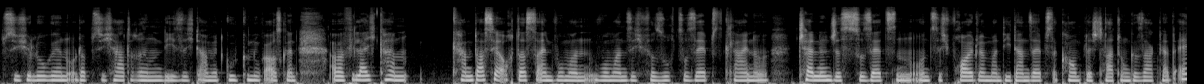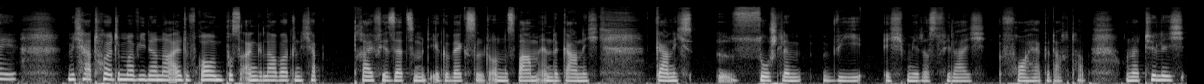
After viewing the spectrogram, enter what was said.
Psychologin oder Psychiaterin, die sich damit gut genug auskennt, aber vielleicht kann, kann das ja auch das sein, wo man, wo man sich versucht, so selbst kleine Challenges zu setzen und sich freut, wenn man die dann selbst accomplished hat und gesagt hat, ey, mich hat heute mal wieder eine alte Frau im Bus angelabert und ich habe drei, vier Sätze mit ihr gewechselt und es war am Ende gar nicht, gar nicht so schlimm, wie ich mir das vielleicht vorher gedacht habe. Und natürlich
